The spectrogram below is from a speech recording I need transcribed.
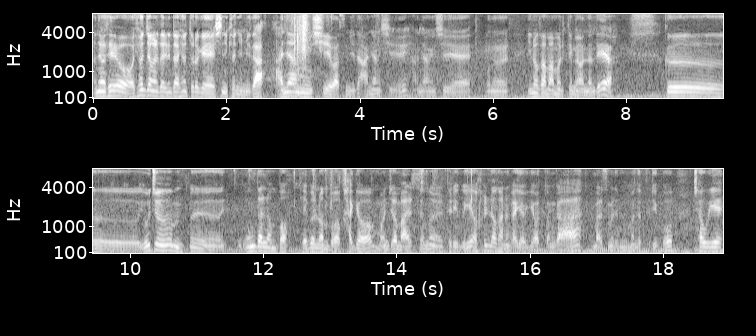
안녕하세요. 현장을 달린다 현트럭의 신익현입니다. 안양시에 왔습니다. 안양시. 안양시에 오늘 인허가 마무리 때문에 왔는데요. 그 요즘 그 용달 넘버, 개별 넘버 가격 먼저 말씀을 드리고요. 흘러가는 가격이 어떤가 말씀을 좀 먼저 드리고 차후에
